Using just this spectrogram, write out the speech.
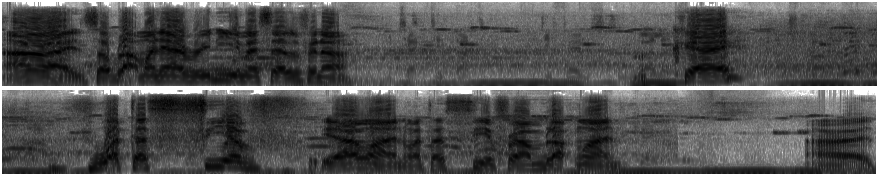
Alright, so Blackman have redeemed himself you know. Okay. What a save. Yeah man, what a save from Blackman. Alright.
